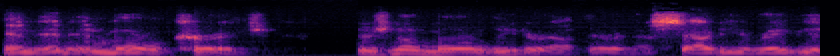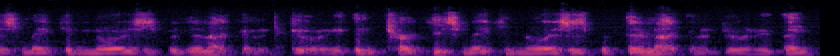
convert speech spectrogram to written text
and, and, and moral courage. There's no moral leader out there right now. Saudi Arabia is making noises, but they're not going to do anything. Turkey's making noises, but they're not going to do anything.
